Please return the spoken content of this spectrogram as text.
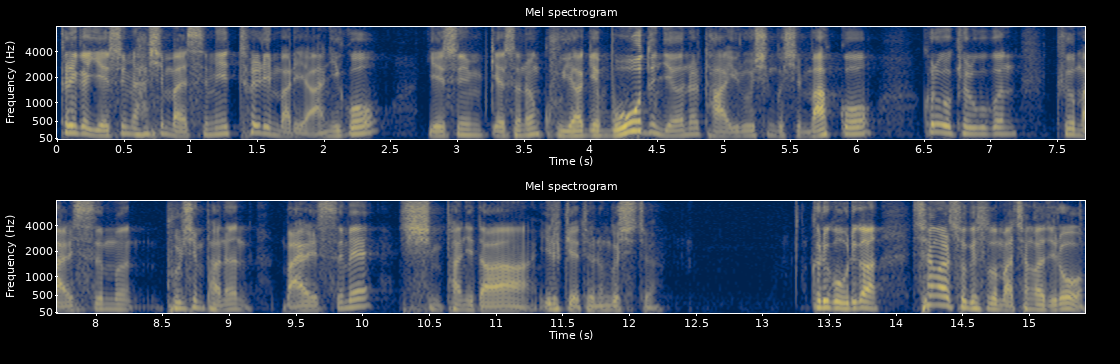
그러니까 예수님이 하신 말씀이 틀린 말이 아니고 예수님께서는 구약의 모든 예언을 다 이루신 것이 맞고 그리고 결국은 그 말씀은 불심판은 말씀의 심판이다 이렇게 되는 것이죠. 그리고 우리가 생활 속에서도 마찬가지로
